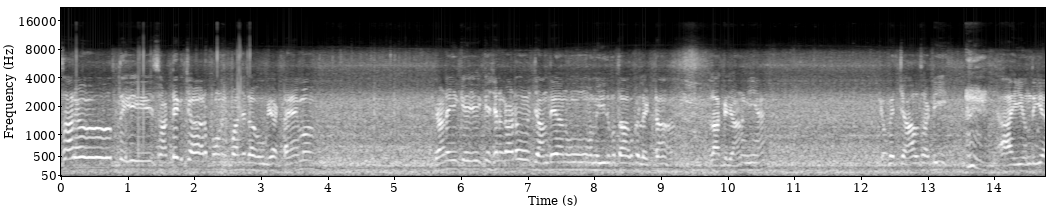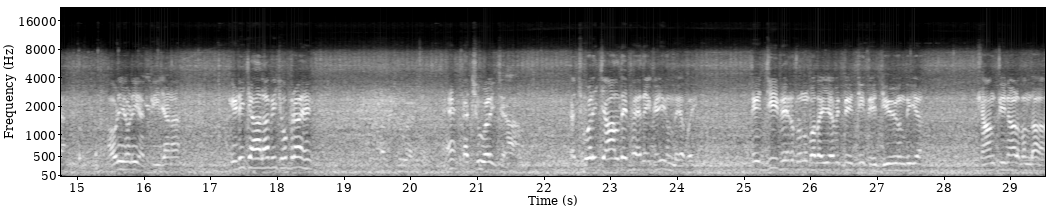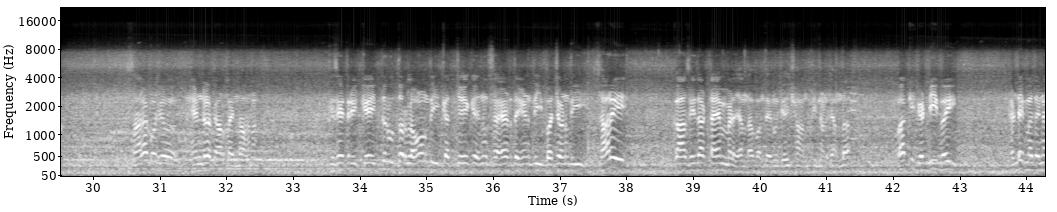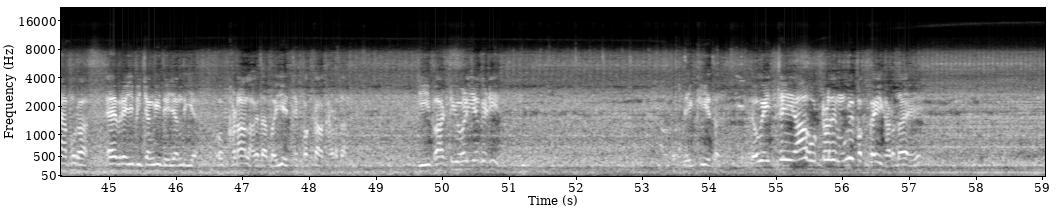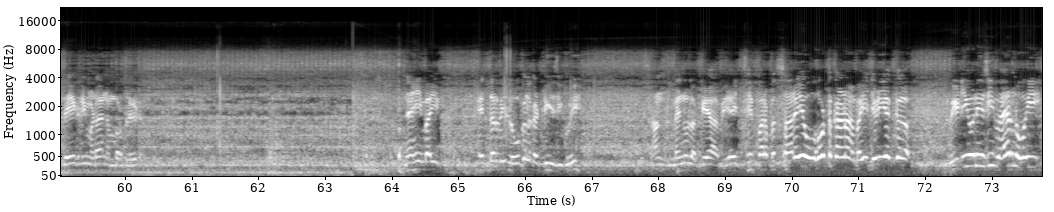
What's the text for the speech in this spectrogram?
Sir ਤੇ 4:30 ਪੌਣੇ 5 ਦਾ ਹੋ ਗਿਆ ਟਾਈਮ ਜਾਣੀ ਕਿ ਕਿਸ਼ਨਗੜ੍ਹ ਜਾਂਦਿਆਂ ਨੂੰ ਉਮੀਦ ਮੁਤਾਬਕ ਲਾਈਟਾਂ ਲੱਗ ਜਾਣਗੀਆਂ। ਕਿਉਂਕਿ ਚਾਲ ਸਾਡੀ ਆਹੀ ਹੁੰਦੀ ਆ ਹੌਲੀ ਹੌਲੀ ਹੱਕੀ ਜਾਣਾ। ਕਿਹੜੀ ਚਾਲ ਆ ਵੀ ਚੋਬਰਾ ਇਹ? ਹੈ? ਕੱਛੂ ਵਾਲੀ ਚਾਲ। ਕੱਛੂ ਵਾਲੀ ਚਾਲ ਦੇ ਫਾਇਦੇ ਕਈ ਹੁੰਦੇ ਆ ਬਾਈ। ਤੇਜ਼ੀ ਫਿਰ ਤੁਹਾਨੂੰ ਪਤਾ ਹੀ ਆ ਵੀ ਤੇਜ਼ੀ ਤੇਜ਼ੀ ਹੋਈ ਹੁੰਦੀ ਆ। ਸ਼ਾਂਤੀ ਨਾਲ ਬੰਦਾ ਸਾਰਾ ਕੁਝ ਹੈਂਡਲ ਕਰ ਲੈਂਦਾ ਹਨਾ। ਕਿਸੇ ਤਰੀਕੇ ਇੱਧਰ ਉੱਧਰ ਲਾਉਣ ਦੀ, ਕੱਚੇ ਕਿਸੇ ਨੂੰ ਸਾਈਡ ਦੇਣ ਦੀ, ਬਚਣ ਦੀ, ਸਾਰੇ ਕਾਸੇ ਦਾ ਟਾਈਮ ਮਿਲ ਜਾਂਦਾ ਬੰਦੇ ਨੂੰ, ਜੇ ਸ਼ਾਂਤੀ ਨਾਲ ਜਾਂਦਾ। ਬਾਕੀ ਗੱਡੀ ਬਈ, ਠੰਡੇ ਮਤੇ ਨਾਲ ਪੂਰਾ ਐਵਰੇਜ ਵੀ ਚੰਗੀ ਦੇ ਜਾਂਦੀ ਆ। ਉਹ ਖੜਾ ਲੱਗਦਾ ਬਈ, ਇੱਥੇ ਪੱਕਾ ਖੜਦਾ। ਜੀ ਪਾਰਟੀ ਵਾਲੀ ਆ ਕਿਹੜੀ? ਦੇਖੀਏ ਤਾਂ। ਕਿਉਂਕਿ ਇੱਥੇ ਆ ਹੋਟਲ ਦੇ ਮੂਹਰੇ ਪੱਕਾ ਹੀ ਖੜਦਾ ਇਹ। ਦੇਖ ਲਈ ਮੜਾ ਨੰਬਰ ਪਲੇਟ। ਨਹੀਂ ਬਾਈ, ਇੱਧਰ ਦੀ ਲੋਕਲ ਗੱਡੀ ਸੀ ਕੋਈ। ਮੈਨੂੰ ਲੱਗਿਆ ਵੀ ਇੱਥੇ ਪਰਬਤ ਸਾਰੇ ਉਹ ਟਿਕਾਣਾ ਬਾਈ, ਜਿਹੜੀ ਇੱਕ ਵੀਡੀਓ ਨਹੀਂ ਸੀ ਵਾਇਰਲ ਹੋਈ,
